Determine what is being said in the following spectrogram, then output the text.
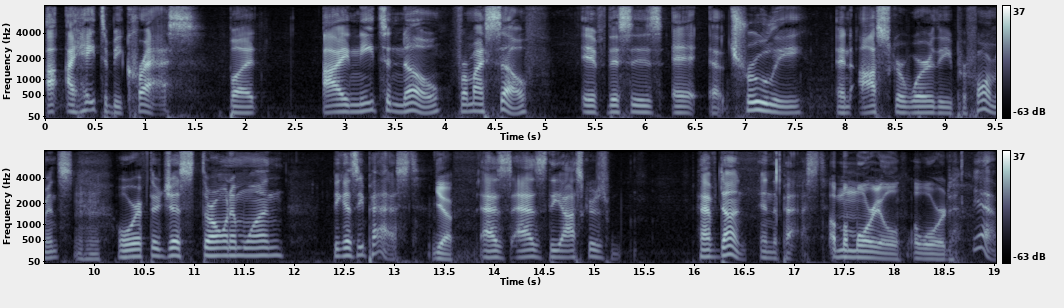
I, I hate to be crass, but I need to know for myself if this is a, a truly an Oscar-worthy performance, Mhm. or if they're just throwing him one because he passed, yeah, as as the Oscars have done in the past. a memorial award Yeah.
